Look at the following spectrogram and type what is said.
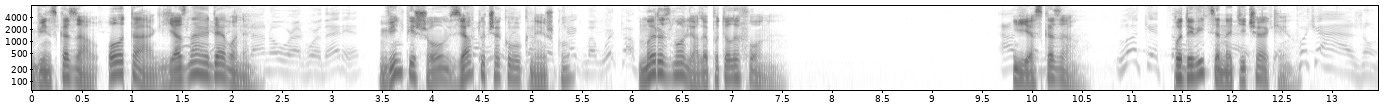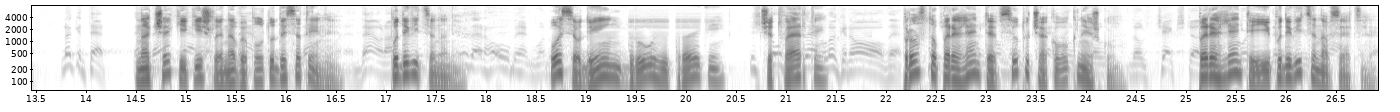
Він сказав: О, так, я знаю, де вони. Він пішов, взяв ту чекову книжку. Ми розмовляли по телефону. І я сказав: подивіться на ті чеки, на чеки, які йшли на виплату десятини. Подивіться на них. Ось один, другий, третій, четвертий. Просто перегляньте всю ту чекову книжку. Перегляньте її і подивіться на все це.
